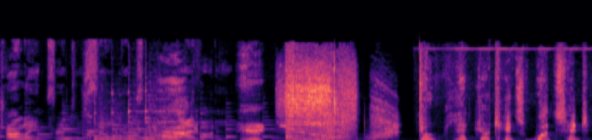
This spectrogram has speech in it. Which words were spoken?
Charlie and Friends was filmed in front of a live audience. Don't let your kids watch it!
